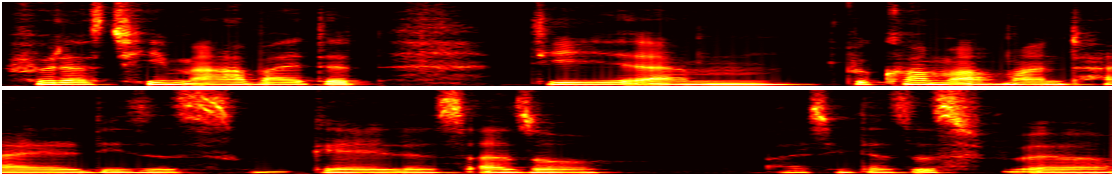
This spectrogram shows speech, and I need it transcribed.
für das Team arbeitet, die ähm, bekommen auch mal einen Teil dieses Geldes. Also, weiß ich, das ist äh,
